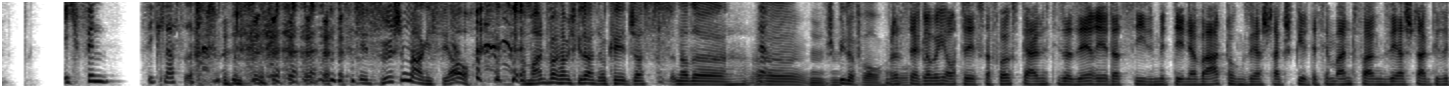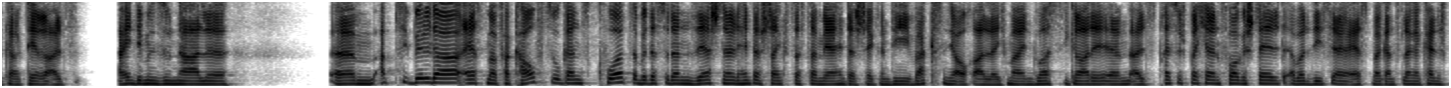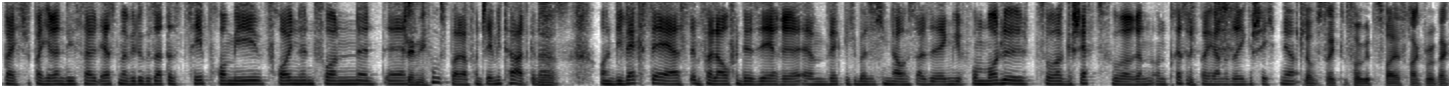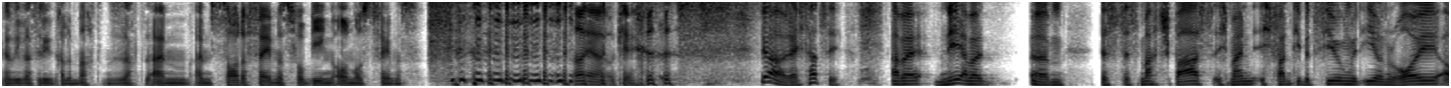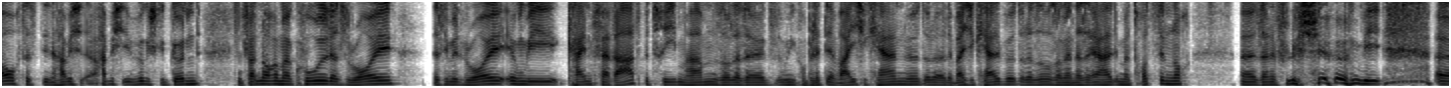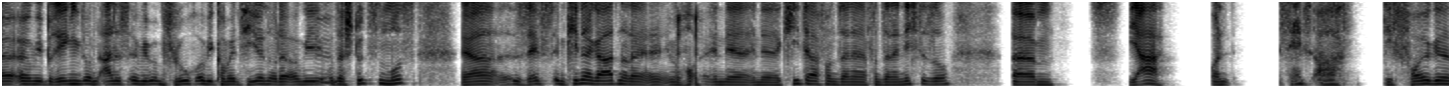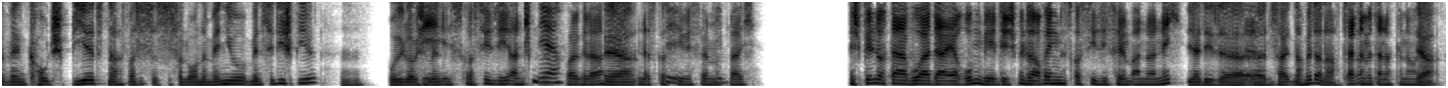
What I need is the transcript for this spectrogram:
ich finde sie klasse. inzwischen mag ich sie auch. Am Anfang habe ich gedacht, okay, just another äh, Mhm. Spielerfrau. Und das ist ja, glaube ich, auch das Erfolgsgeheimnis dieser Serie, dass sie mit den Erwartungen sehr stark spielt, dass sie am Anfang sehr stark diese Charaktere als eindimensionale ähm, Abziehbilder erstmal verkauft, so ganz kurz, aber dass du dann sehr schnell dahinter steigst, dass da mehr hintersteckt. Und die wachsen ja auch alle. Ich meine, du hast sie gerade ähm, als Pressesprecherin vorgestellt, aber die ist ja erstmal ganz lange keine Sprech Sprecherin, die ist halt erstmal, wie du gesagt hast, C-Promi, Freundin von äh, äh, Jamie. Fußballer, von Jamie Tart, genau. Ja. Und die wächst ja erst im Verlauf der Serie ähm, wirklich über sich hinaus. Also irgendwie vom Model zur Geschäftsführerin und Pressesprecherin und solche Geschichten, ja. Ich glaube, es ist direkt in Folge 2 fragt Rebecca sie, was sie denn gerade macht. Und sie sagt, I'm, I'm sort of famous for being almost famous. ah ja, okay. Ja, recht hat sie. Aber nee, aber ähm, das, das macht Spaß. Ich meine, ich fand die Beziehung mit ihr und Roy auch, das, den habe ich, hab ich ihr wirklich gegönnt. Ich fand auch immer cool, dass Roy, dass sie mit Roy irgendwie keinen Verrat betrieben haben, so dass er jetzt irgendwie komplett der weiche Kern wird oder der weiche Kerl wird oder so, sondern dass er halt immer trotzdem noch äh, seine Flüche irgendwie äh, irgendwie bringt und alles irgendwie mit dem Fluch irgendwie kommentieren oder irgendwie unterstützen muss. Ja, selbst im Kindergarten oder äh, im, in der in der Kita von seiner von seiner Nichte so. Ähm, ja, und selbst oh, die Folge, wenn Coach Beard nach was ist das, das verlorene Menu, Man City Spiel, Mhm. wo sie glaube ich Die Scorsese-Anspielungsfolge da. Ja. Das in der Scorsese-Film Die- die- gleich. Die spielen doch da, wo er da herumgeht. Die spielen doch auf irgendeinen Scorsese-Film an, oder nicht? ja dieser äh, Ähm, Zeit nach Mitternacht. Zeit nach? Mitternacht, genau. Ja.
